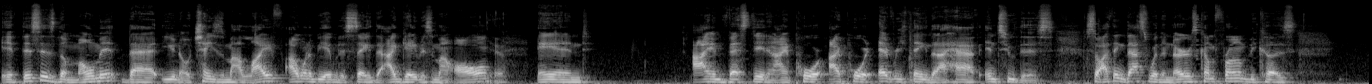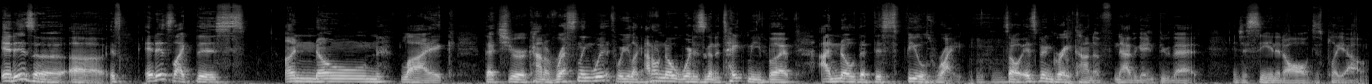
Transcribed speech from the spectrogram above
if this is the moment that you know changes my life, I want to be able to say that I gave this my all, Yeah. and I invested and I poured I poured everything that I have into this. So I think that's where the nerves come from because it is a uh, it's, it is like this unknown like that you're kind of wrestling with where you're like I don't know where this is going to take me but I know that this feels right. So it's been great kind of navigating through that and just seeing it all just play out.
